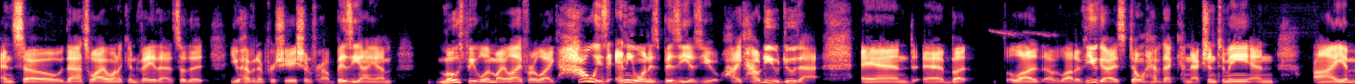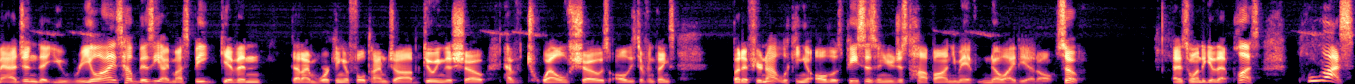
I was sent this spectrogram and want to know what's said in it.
and so that's why I want to convey that, so that you have an appreciation for how busy I am. Most people in my life are like, "How is anyone as busy as you? Like, how do you do that?" And uh, but a lot of, a lot of you guys don't have that connection to me and i imagine that you realize how busy i must be given that i'm working a full-time job doing this show have 12 shows all these different things but if you're not looking at all those pieces and you just hop on you may have no idea at all so I just wanted to give that plus. Plus,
